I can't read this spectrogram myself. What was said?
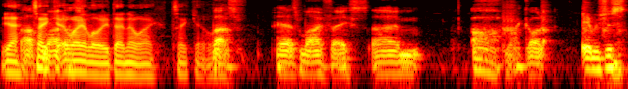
Yeah, that's take it away, Lloyd. Anyway, take it away. That's yeah, it's my face. Um, oh my god, it was just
